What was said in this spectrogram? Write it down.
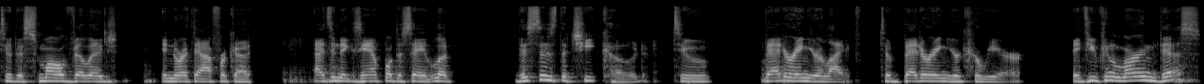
to the small village in North Africa as an example to say, look, this is the cheat code to bettering your life, to bettering your career. If you can learn this,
